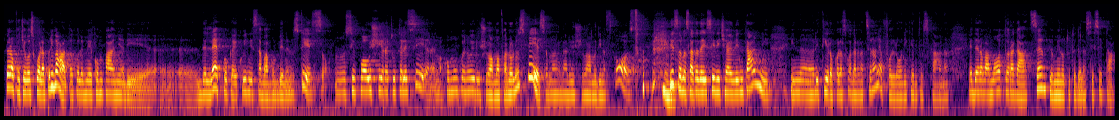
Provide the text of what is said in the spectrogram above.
però facevo scuola privata con le mie compagne di, eh, dell'epoca e quindi stavamo bene lo stesso. Non si può uscire tutte le sere, ma comunque noi riuscivamo a farlo lo stesso, ma magari uscivamo di nascosto. Mm. Io sono stata dai 16 ai 20 anni in ritiro con la squadra nazionale a Follonica in Toscana ed eravamo otto ragazze, più o meno tutte della stessa età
